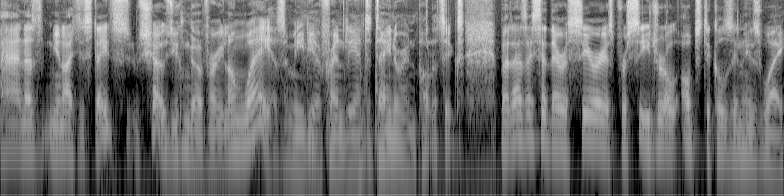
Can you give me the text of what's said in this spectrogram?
and as the United States shows, you can go a very long way as a media-friendly entertainer in politics. But as I said, there are serious procedural obstacles in his way.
